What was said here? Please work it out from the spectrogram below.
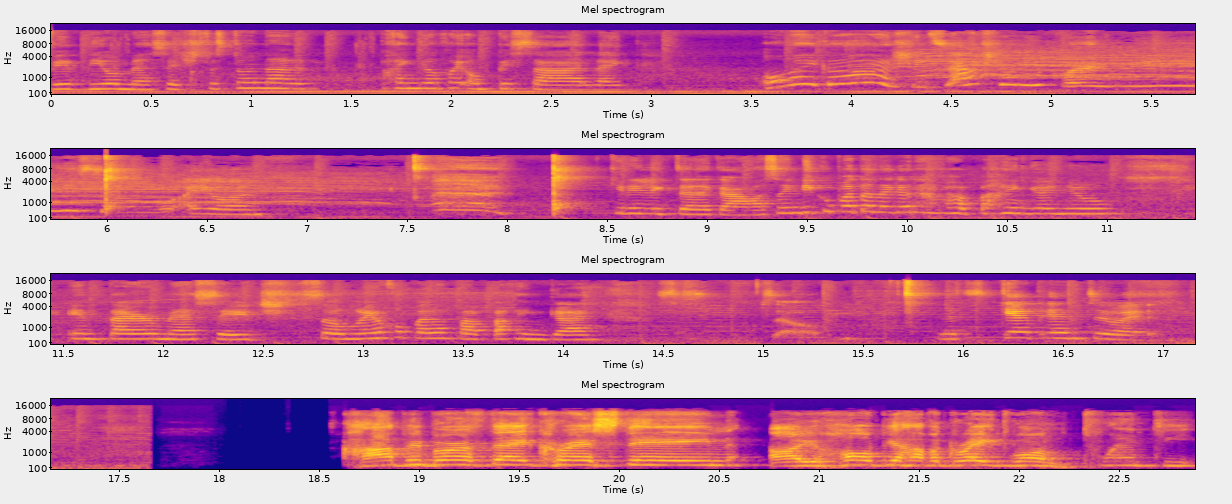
video message. Tapos nung napakinggan ko yung umpisa, like, oh my gosh, it's actually for me! So, ayun. Kinilig talaga ako. So, hindi ko pa talaga napapakinggan yung entire message. So, ngayon ko palang papakinggan. So, Let's get into it. Happy birthday, Kristine. I hope you have a great one. 28.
